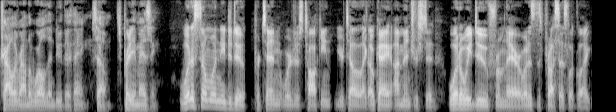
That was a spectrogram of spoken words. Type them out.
travel around the world and do their thing. So it's pretty amazing. What does someone need to do? Pretend we're just talking. You're telling like, okay, I'm interested. What do we do from there? What does this process look like?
